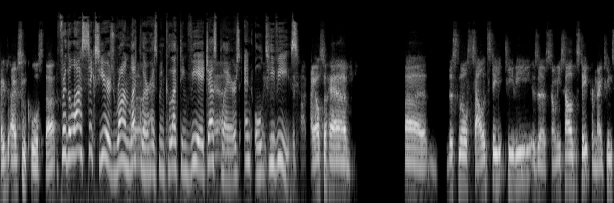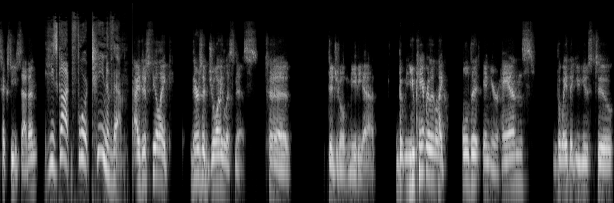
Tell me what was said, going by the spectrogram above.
I, I have some cool stuff. For the last six years, Ron Leckler Um, has been collecting VHS yeah, players and old Like the- TVs. the- I also have uh, this little solid state TV is a Sony solid state from 1967. He's got 14 of them. I just feel like there's a joylessness to digital media. that you can't really like hold it in your hands the way that you used to.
